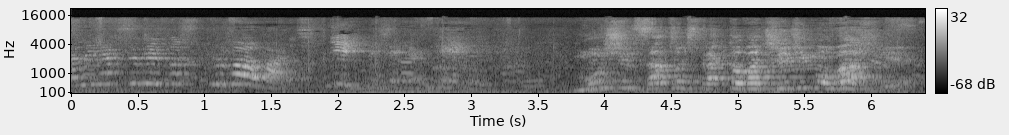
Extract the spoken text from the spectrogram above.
Ale ja chcę tylko spróbować. Nigdy się nie zmieni. Musisz zacząć traktować życie poważnie.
